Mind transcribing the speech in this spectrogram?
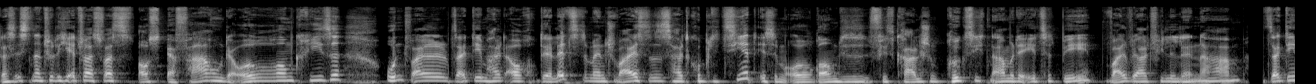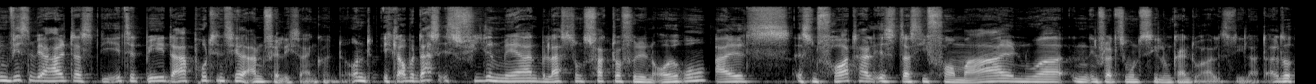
Das ist natürlich etwas, was aus Erfahrung der Euroraumkrise und weil seitdem halt auch der letzte Mensch weiß, dass es halt kompliziert ist im Euroraum, diese fiskalischen Rücksichtnahme der EZB, weil wir halt viele Länder haben. Seitdem wissen wir halt, dass die EZB da potenziell anfällig sein könnte. Und ich glaube, das ist viel mehr ein Belastungsfaktor für den Euro, als es ein Vorteil ist, dass sie formal nur ein Inflationsziel und kein duales Ziel hat. Also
